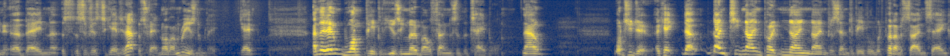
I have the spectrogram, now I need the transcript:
you know, urbane, uh, sophisticated atmosphere, not unreasonably. Okay? And they don't want people using mobile phones at the table. Now, what do you do? Okay, now 99.99% of people would put up a sign saying,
